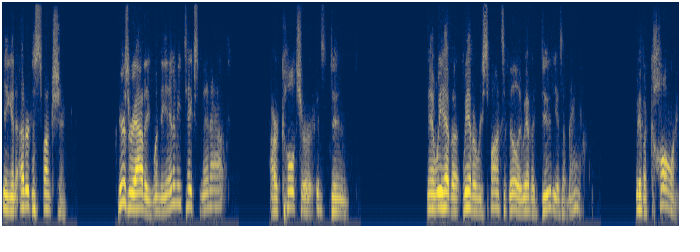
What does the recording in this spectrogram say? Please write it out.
being in utter dysfunction. Here's reality. When the enemy takes men out, our culture is doomed. Man, we have a we have a responsibility, we have a duty as a man. We have a calling.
